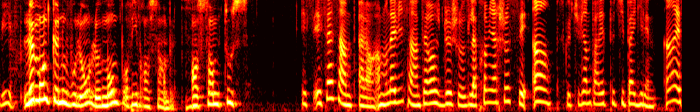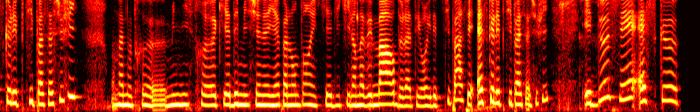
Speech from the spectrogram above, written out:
le monde que nous voulons, le monde pour vivre ensemble, mmh. ensemble tous. Et, ça, alors, à mon avis, ça interroge deux choses. La première chose, c'est un, parce que tu viens de parler de petits pas, Guylaine. Un, est-ce que les petits pas, ça suffit? On a notre euh, ministre euh, qui a démissionné il n'y a pas longtemps et qui a dit qu'il en avait marre de la théorie des petits pas. C'est est-ce que les petits pas, ça suffit? Et deux, c'est est-ce que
